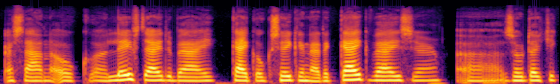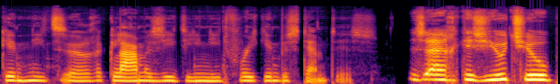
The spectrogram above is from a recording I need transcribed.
Er staan ook leeftijden bij. Kijk ook zeker naar de kijkwijzer, zodat je kind niet reclame ziet die niet voor je kind bestemd is. Dus eigenlijk is YouTube,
